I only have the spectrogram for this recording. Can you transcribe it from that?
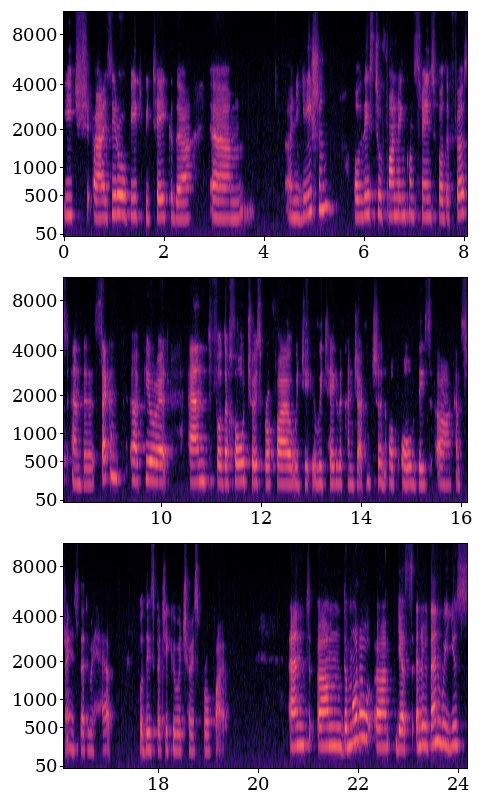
each uh, zero bit, we take the um, negation of these two funding constraints for the first and the second uh, period. And for the whole choice profile, we, we take the conjunction of all these uh, constraints that we have for this particular choice profile. And um, the model, uh, yes, and then we use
